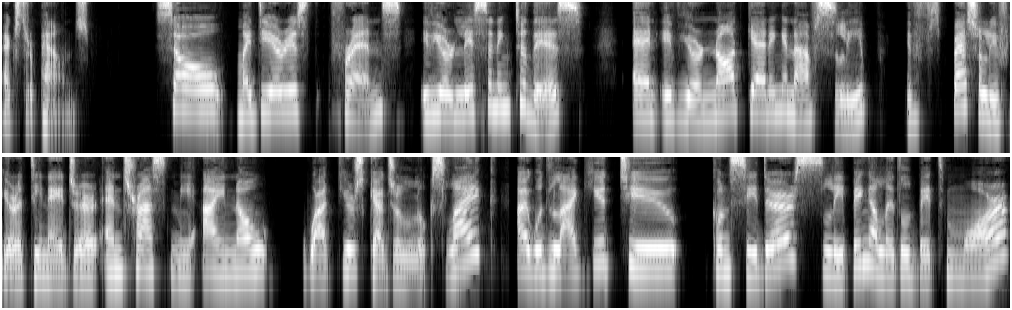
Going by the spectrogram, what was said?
extra pounds. So, my dearest friends, if you're listening to this and if you're not getting enough sleep, especially if you're a teenager, and trust me, I know what your schedule looks like. I would like you to consider sleeping a little bit more,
